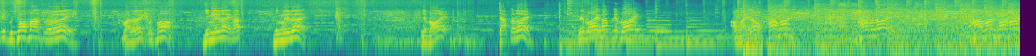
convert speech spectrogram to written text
นี่กูชอบมากเลย มาเลยกูชอบ ยิงเรื่อยๆครับ ยิงเรื่อยๆเรียบร้อย จับกันเลย เรียบร้อยครับ เรียบร้อย เอาไงแล้วฆ่ามันฆ่ามันเลยฆ่ามันฆ่ามัน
